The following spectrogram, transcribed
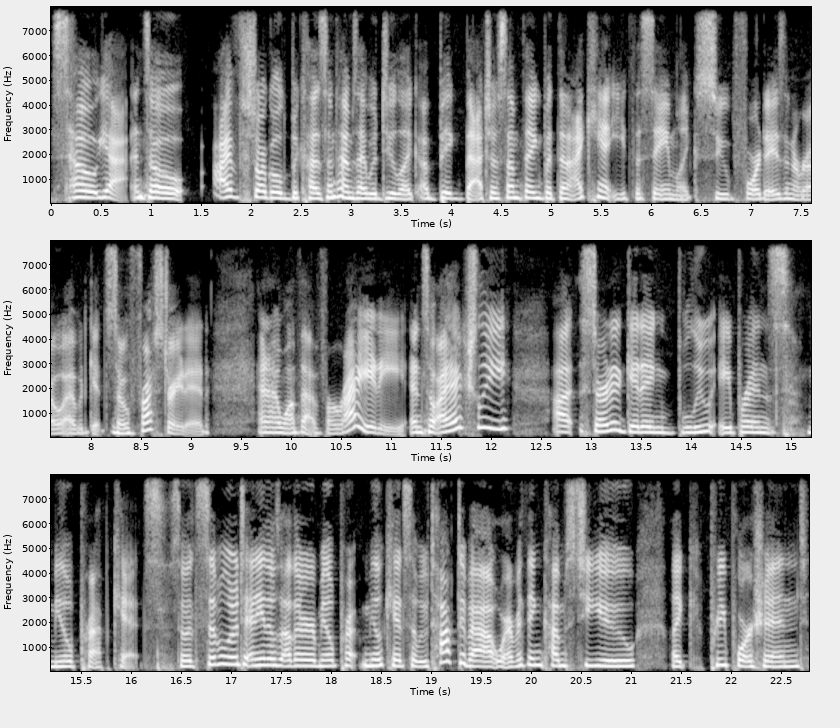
So, yeah. And so I've struggled because sometimes I would do like a big batch of something, but then I can't eat the same like soup four days in a row. I would get so mm-hmm. frustrated and I want that variety. And so I actually uh, started getting Blue Apron's meal prep kits. So it's similar to any of those other meal prep meal kits that we've talked about, where everything comes to you like pre-portioned.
